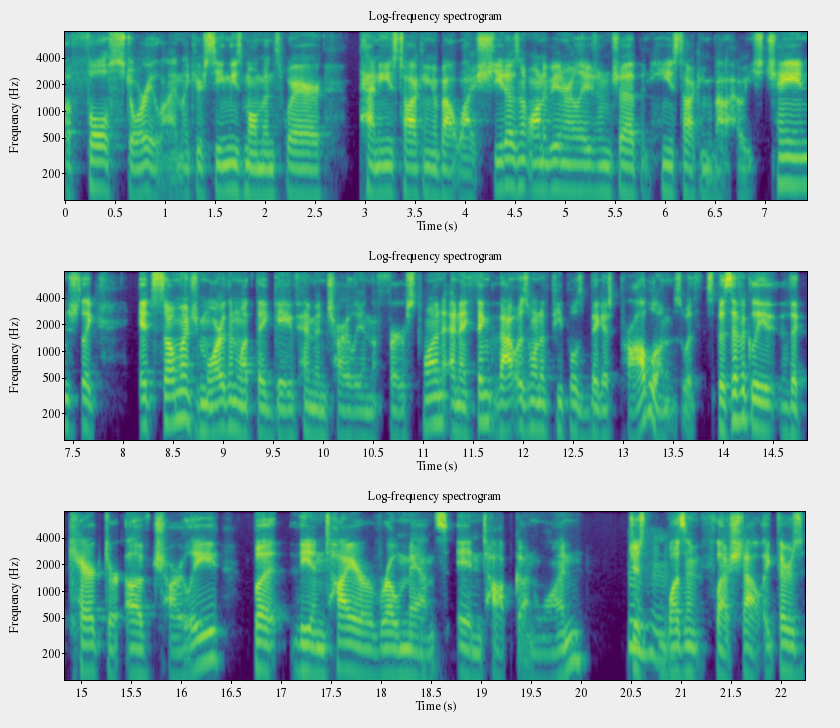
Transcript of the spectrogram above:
a full storyline. Like you're seeing these moments where Penny's talking about why she doesn't want to be in a relationship, and he's talking about how he's changed. Like it's so much more than what they gave him and Charlie in the first one. And I think that was one of people's biggest problems with specifically the character of Charlie, but the entire romance in Top Gun 1 just Mhm. wasn't fleshed out. Like there's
